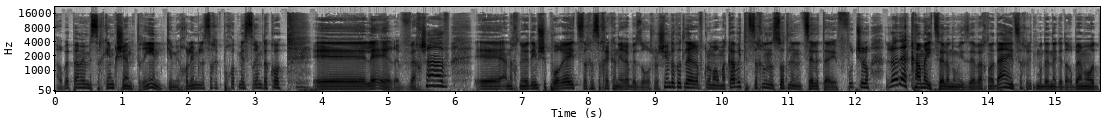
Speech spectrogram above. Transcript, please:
הרבה פעמים משחקים כשהם טריים, כי הם יכולים לשחק פחות מ-20 דקות אה, לערב. ועכשיו, אה, אנחנו יודעים שפוריה יצטרך לשחק כנראה באזור ה-30 דקות לערב, כלומר, מכבי תצטרך לנסות לנצל את העייפות שלו. אני לא יודע כמה יצא לנו מזה, ואנחנו עדיין נצטרך להתמודד נגד הרבה מאוד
